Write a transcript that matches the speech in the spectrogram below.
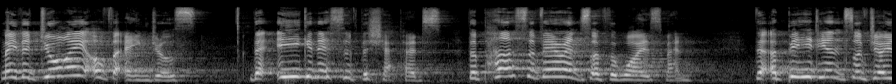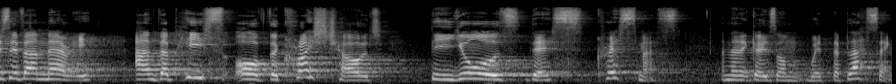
May the joy of the angels, the eagerness of the shepherds, the perseverance of the wise men, the obedience of Joseph and Mary, and the peace of the Christ child be yours this Christmas. And then it goes on with the blessing.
